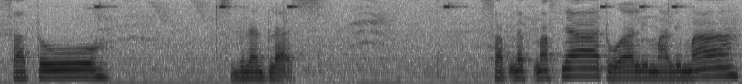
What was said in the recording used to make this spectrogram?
1 19 subnet masnya 255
